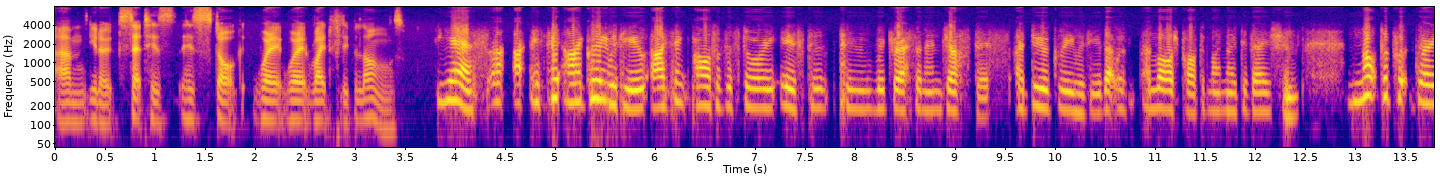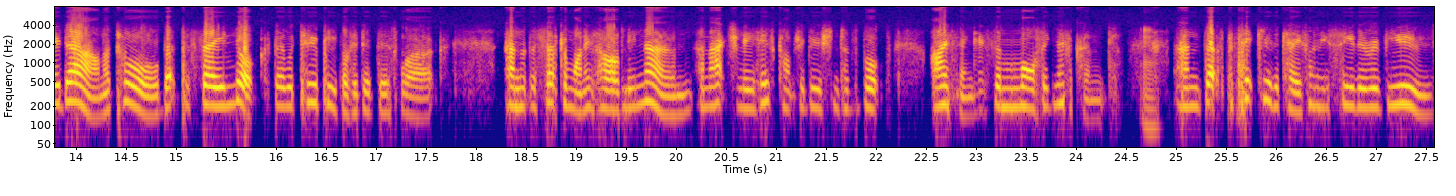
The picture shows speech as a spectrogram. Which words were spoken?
um, you know, set his his stock where it, where it rightfully belongs. Yes, I, I, I, agree with you. I think part of the story is to, to redress an injustice. I do agree with you. That was a large part of my motivation. Not to put Gray down at all, but to say, look, there were two people who did this work, and that the second one is hardly known. And actually, his contribution to the book, I think, is the more significant. Mm. And that's particularly the case when you see the reviews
